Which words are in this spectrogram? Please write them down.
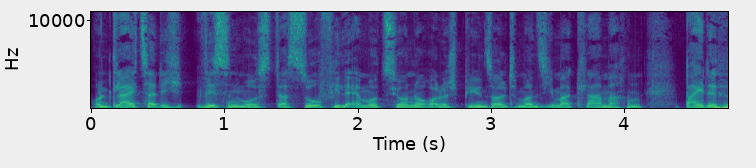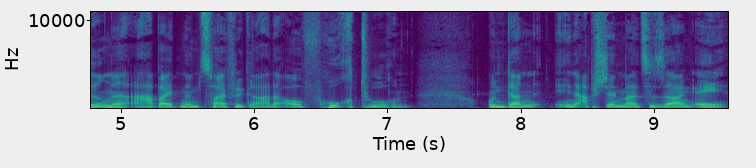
und gleichzeitig wissen muss, dass so viele Emotionen eine Rolle spielen, sollte man sich immer klar machen, beide Hirne arbeiten im Zweifel gerade auf Hochtouren. Und dann in Abständen mal zu sagen, ey,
